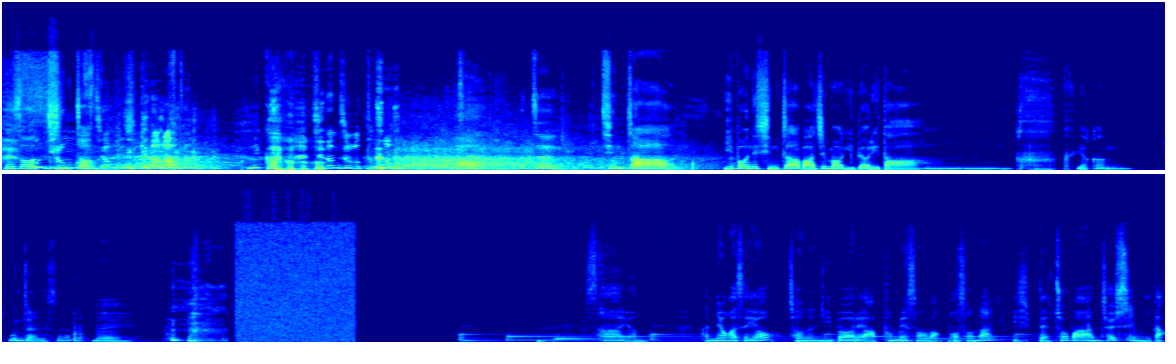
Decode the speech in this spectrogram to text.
그래서 이런 진짜 거 체험이 시키더라. 그니까요. 지난주부터. 아, 하여튼 진짜 이번이 진짜 마지막 이별이다. 음, 그 약간 뭔지 알겠어요? 네. 사연. 안녕하세요. 저는 이별의 아픔에서 막 벗어난 20대 초반 철수입니다.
